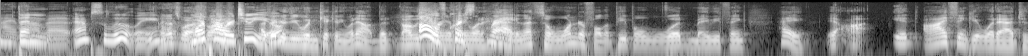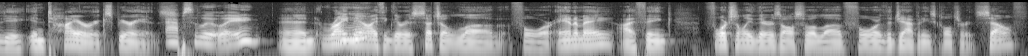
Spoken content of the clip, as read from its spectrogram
I then absolutely. And that's what more was- power I, to you. I figured you wouldn't kick anyone out, but I was Oh, of wondering if course, anyone had, right. and that's so wonderful that people would maybe think, "Hey, yeah, I, it." I think it would add to the entire experience. absolutely. And right Mm-hmm. now, I think there is such a love for anime. I think, fortunately, there is also a love for the Japanese culture itself.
